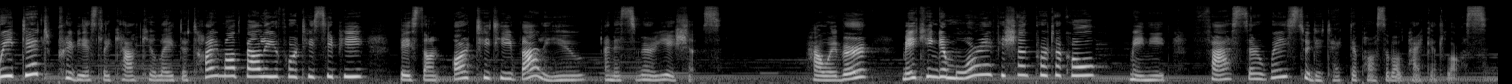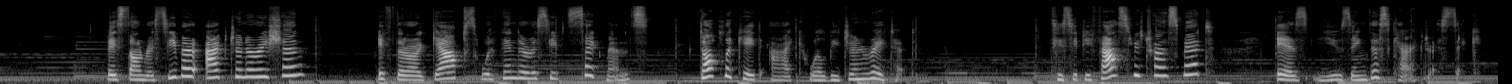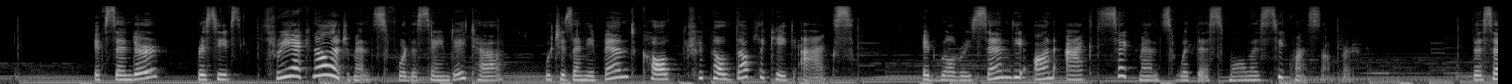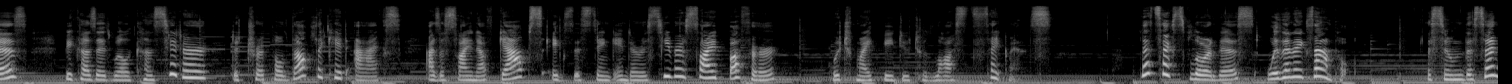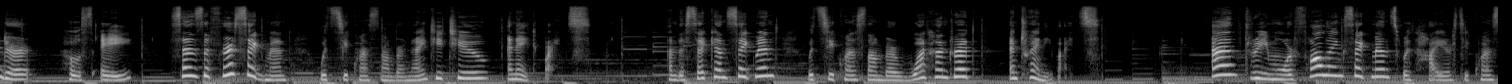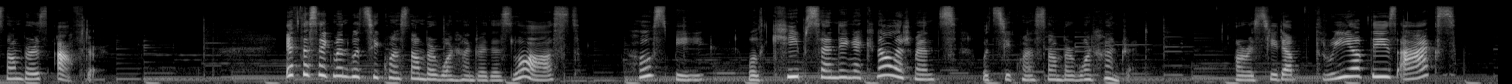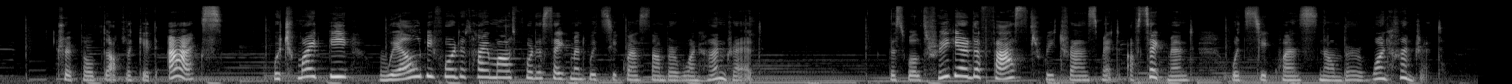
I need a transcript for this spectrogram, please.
We did previously calculate the timeout value for TCP based on RTT value and its variations. However, making a more efficient protocol may need faster ways to detect a possible packet loss. Based on receiver ACK generation, if there are gaps within the received segments, duplicate ACK will be generated. TCP fast retransmit is using this characteristic. If sender receives three acknowledgements for the same data, which is an event called triple duplicate ACKs, it will resend the unacked segments with the smallest sequence number. This is because it will consider the triple duplicate ACKs as a sign of gaps existing in the receiver side buffer, which might be due to lost segments. Let's explore this with an example. Assume the sender, host A, sends the first segment with sequence number 92 and 8 bytes, and the second segment with sequence number 120 bytes and three more following segments with higher sequence numbers after. If the segment with sequence number 100 is lost, host B will keep sending acknowledgements with sequence number 100. On receipt of three of these ACKs, triple duplicate ACKs, which might be well before the timeout for the segment with sequence number 100, this will trigger the fast retransmit of segment with sequence number 100.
